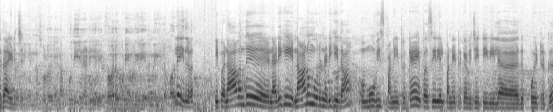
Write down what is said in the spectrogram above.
இதாகிடுச்சு என்ன சொல்ல வரீங்கன்னா புதிய நடிகைகள் இப்போ வரக்கூடியவங்களுக்கு எதுவுமே இல்லை இல்லை இதில் வந்து இப்போ நான் வந்து நடிகை நானும் ஒரு நடிகை தான். மூவிஸ் பண்ணிகிட்ருக்கேன் இப்போ சீரியல் பண்ணிகிட்ருக்கேன் விஜய் டிவியில் இது போயிட்டுருக்கு.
